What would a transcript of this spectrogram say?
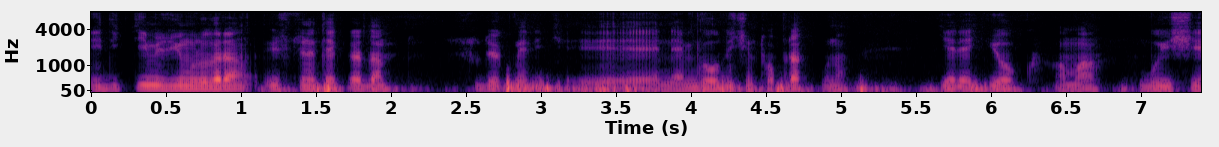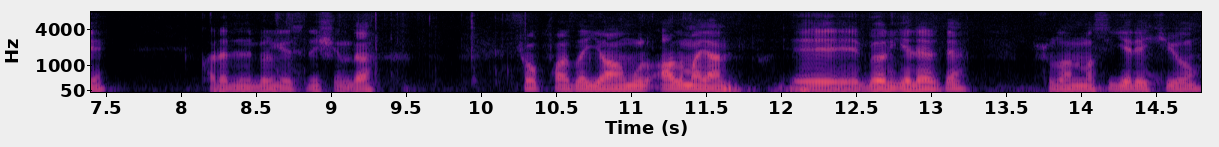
E, diktiğimiz yumrulara üstüne tekrardan su dökmedik. E, nemli olduğu için toprak buna gerek yok ama bu işi Karadeniz bölgesi dışında çok fazla yağmur almayan e, bölgelerde sulanması gerekiyor.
